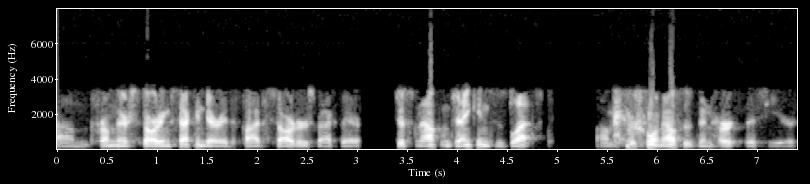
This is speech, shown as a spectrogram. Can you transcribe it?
Um, from their starting secondary, the five starters back there, just Malcolm Jenkins is left. Um, everyone else has been hurt this year,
